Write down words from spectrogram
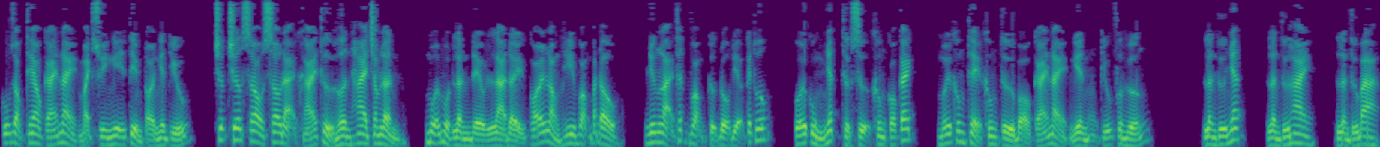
cũng dọc theo cái này mạch suy nghĩ tìm tòi nghiên cứu, trước trước sau sau đại khái thử hơn hai trăm lần, mỗi một lần đều là đẩy cõi lòng hy vọng bắt đầu, nhưng lại thất vọng cực độ địa kết thúc, cuối cùng nhất thực sự không có cách, mới không thể không từ bỏ cái này nghiên cứu phương hướng lần thứ nhất, lần thứ hai, lần thứ ba,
